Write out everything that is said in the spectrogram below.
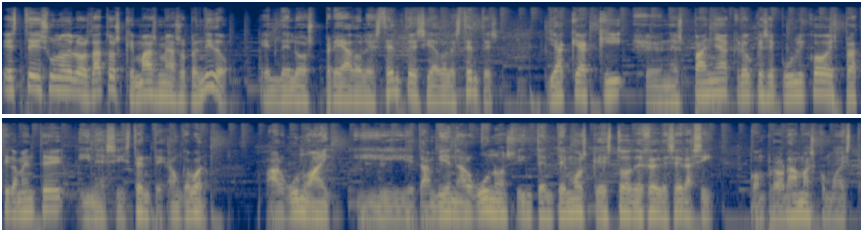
este es uno de los datos que más me ha sorprendido, el de los preadolescentes y adolescentes, ya que aquí en España creo que ese público es prácticamente inexistente, aunque bueno, alguno hay y también algunos intentemos que esto deje de ser así, con programas como este.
